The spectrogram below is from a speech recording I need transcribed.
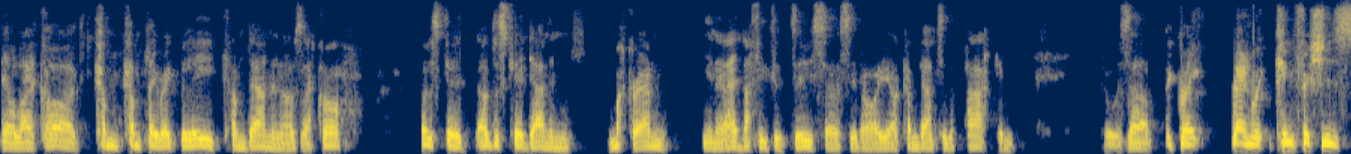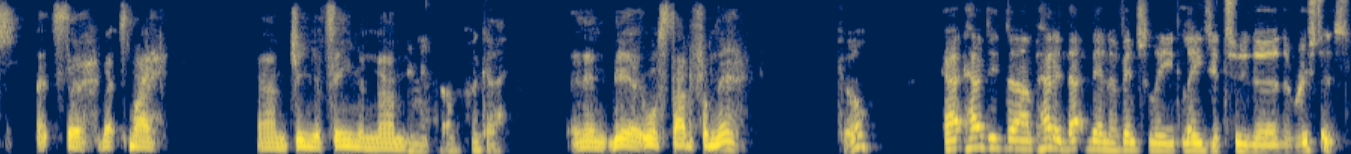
they were like, "Oh, come come play rugby league, come down." And I was like, "Oh, I'll just go. I'll just go down and muck around." You know, I had nothing to do, so I said, "Oh yeah, I'll come down to the park." And it was uh, a great Randwick Kingfishers. That's uh, that's my um, junior team, and um, okay. And then yeah, it all started from there. Cool. How, how did um, how did that then eventually lead you to the the Roosters?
